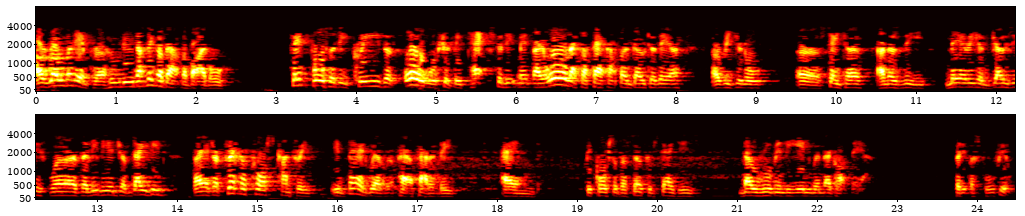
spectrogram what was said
a Roman emperor who knew nothing about the Bible sent forth a decree that all should be taxed, and it meant they all had to pack up and go to their original uh, centre. And as the Mary and Joseph were the lineage of David, they had to trek across country in bad weather apparently, and because of the circumstances, no room in the inn when they got there. but it was fulfilled.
